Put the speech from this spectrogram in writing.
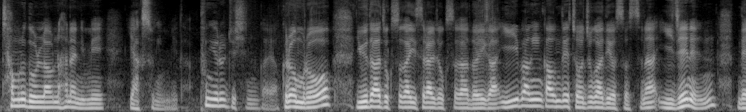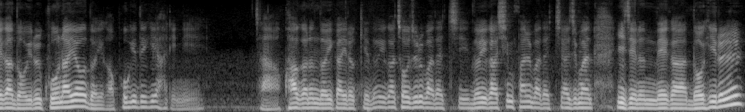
참으로 놀라운 하나님의 약속입니다. 풍요를 주시는 거예요. 그러므로 유다 족속과 이스라엘 족속아 너희가 이방인 가운데 저주가 되었었으나 이제는 내가 너희를 구원하여 너희가 복이 되게 하리니 자, 과거는 너희가 이렇게 너희가 저주를 받았지, 너희가 심판을 받았지. 하지만 이제는 내가 너희를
